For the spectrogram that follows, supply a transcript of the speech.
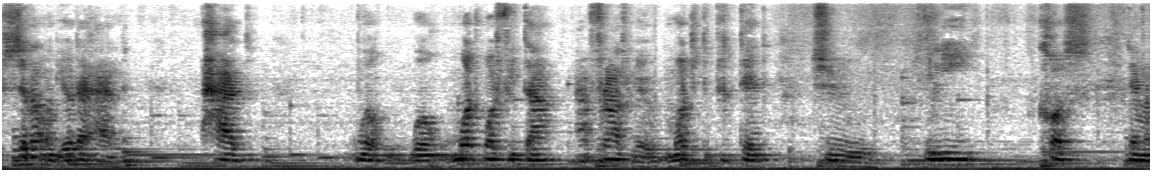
Switzerland, on the other hand, had well, well, much more fitter, and France were much depleted to really cause them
